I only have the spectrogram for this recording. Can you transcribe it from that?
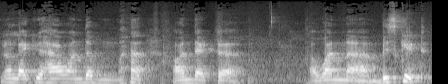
You know, like you have on the on that uh, one uh, biscuit.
